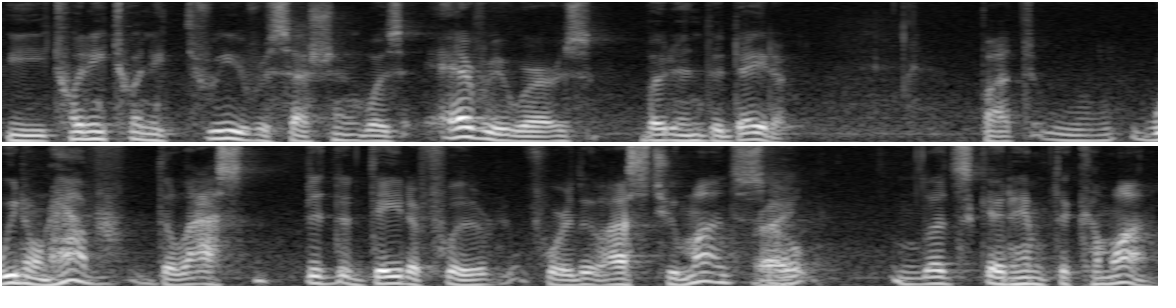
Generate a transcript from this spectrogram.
the 2023 recession was everywhere but in the data but we don't have the last the data for, for the last two months, so right. let's get him to come on.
